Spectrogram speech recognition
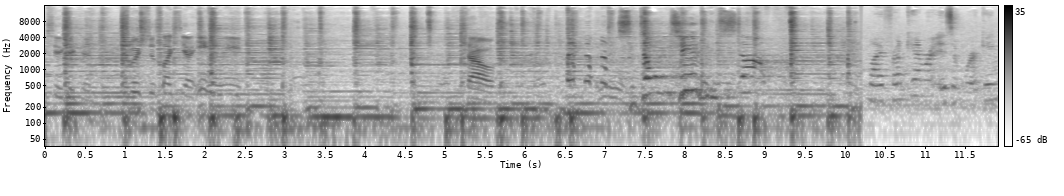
Dyslexia kicked in. Switch dyslexia. ee, ee. Ciao. My front camera isn't working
